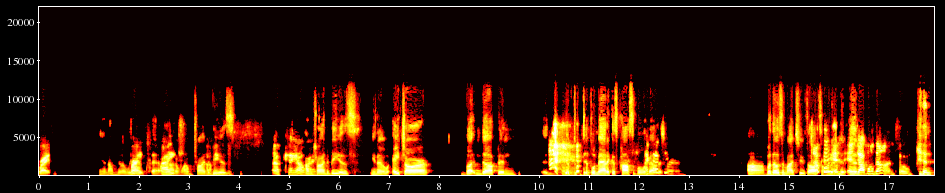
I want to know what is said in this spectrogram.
right and i'm going to leave right, it at that right. I am trying to I be mean, as okay i'm right. trying to be as you know hr buttoned up and uh, dip- diplomatic as possible about it friend uh, but those are my two thoughts okay, on it. And, and, and, job well done. So, and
